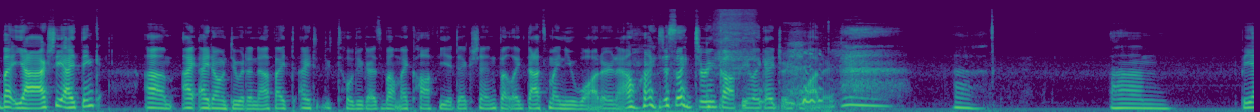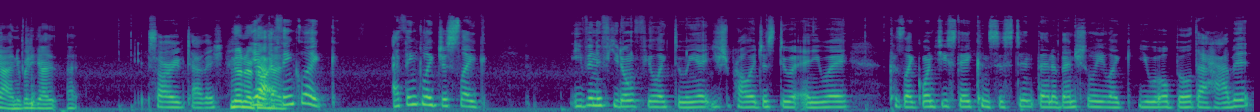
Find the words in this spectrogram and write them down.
but yeah, actually, I think um, I I don't do it enough. I I told you guys about my coffee addiction, but like that's my new water now. I just like drink coffee like I drink water. um, but yeah, anybody guys? Uh, Sorry, Tavish. no, no, yeah, go ahead. I think like, I think like just like, even if you don't feel like doing it, you should probably just do it anyway. Cause like once you stay consistent, then eventually like you will build that habit.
